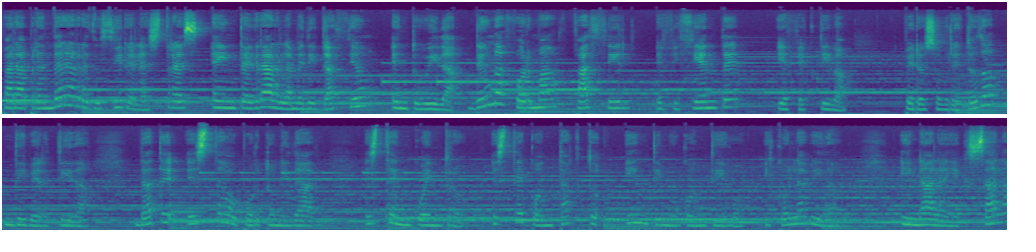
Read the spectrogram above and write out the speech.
para aprender a reducir el estrés e integrar la meditación en tu vida de una forma fácil, eficiente y efectiva, pero sobre todo divertida. Date esta oportunidad, este encuentro, este contacto íntimo contigo y con la vida. Inhala y exhala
